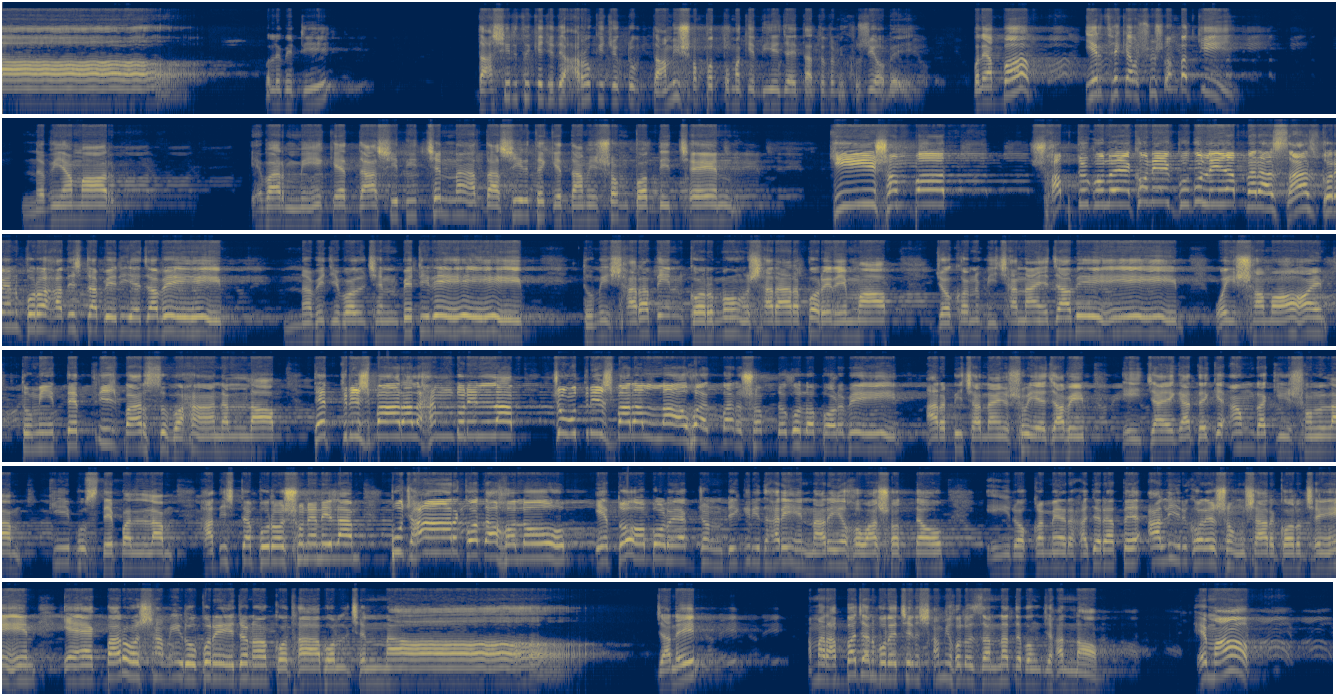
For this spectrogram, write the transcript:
বলে, বেটি দাসির থেকে যদি আরও কিছু একটু দামি সম্পদ তোমাকে দিয়ে যায়, তাতে তুমি খুশি হবে? বলে, আব্বা, এর থেকে সুসংবাদ কি? নবী আমার এবার মেয়েকে দাসী দিচ্ছেন না, দাসীর থেকে দামি সম্পদ দিচ্ছেন। কি সম্পদ? শব্দগুলো এখনই গুগলে আপনারা সার্চ করেন, পুরো হাদিসটা বেরিয়ে যাবে। নবীজি বলছেন, বেটি রে, তুমি সারাদিন কর্ম সারার পরে রে মা যখন বিছানায় যাবে, ওই সময় তুমি তেত্রিশ বার সুবহান আল্লাহ তেত্রিশ বার আলহামদুলিল্লাহ চৌত্রিশ বার আল্লাহ একবার শব্দগুলো পড়বে আর বিছানায় শুয়ে যাবে। এই জায়গা থেকে আমরা কি শুনলাম, কি বুঝতে পারলাম? হাদিসটা পুরো শুনে নিলাম। বুঝার কথা হলো, এত বড় একজন ডিগ্রিধারী নারী হওয়া সত্ত্বেও এই রকমের হাজারাতে আলীর ঘরে সংসার করছেন, একবারও স্বামীর উপরে যেন কথা বলছেন না। জানেন? আমার আব্বাজান বলেছেন, স্বামী হলো জান্নাত এবং জাহান্নাম। হে মা,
